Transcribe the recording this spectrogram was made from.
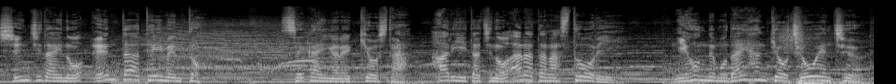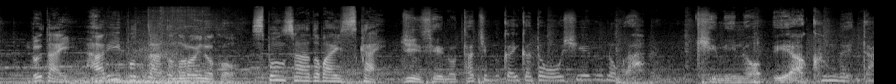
新時代のエンターテイメント。世界が熱狂したハリーたちの新たなストーリー。日本でも大反響上演中。舞台「ハリー・ポッターと呪いの子」スポンサードバイスカイ。人生の立ち向かい方を教えるのが君の役目だ。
